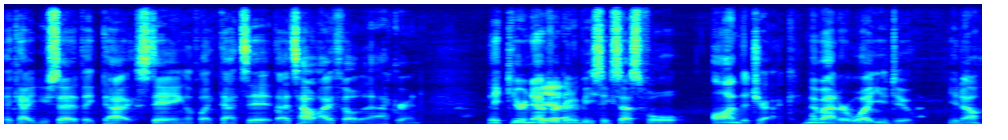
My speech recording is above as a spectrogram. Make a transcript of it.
like how you said like that staying of like that's it that's how i felt at akron like you're never Yeah. going to be successful on the track no matter what you do you know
